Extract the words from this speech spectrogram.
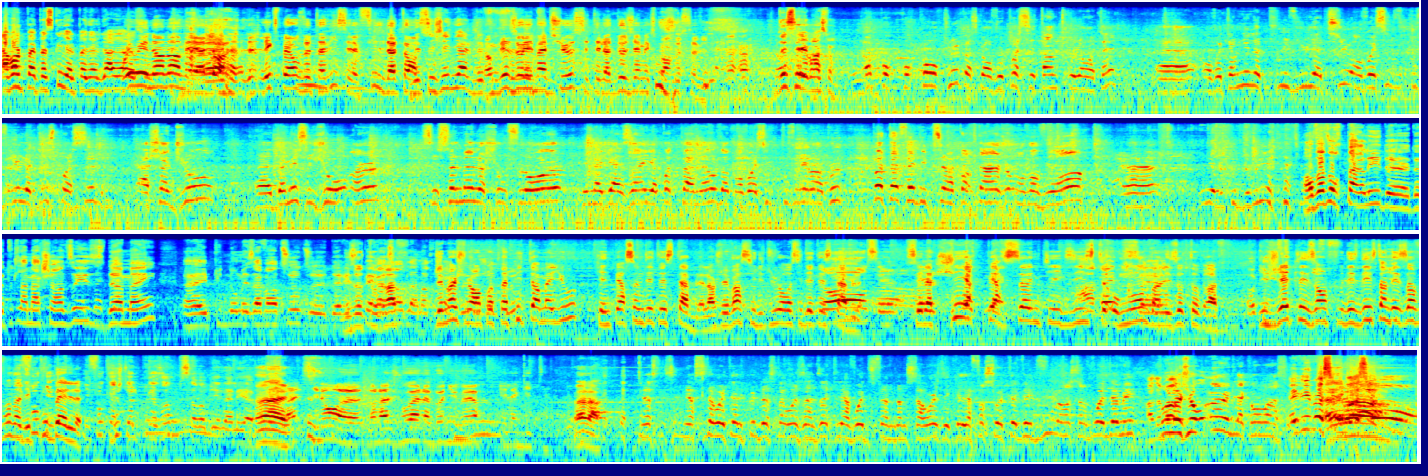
avant le pa- parce qu'il y a le panel derrière. Oui, aussi. oui, non, non, mais attends, l'expérience de ta vie, c'est la file d'attente. Mais c'est génial. mais Donc désolé Mathieu, c'était la deuxième expérience de sa vie. De célébration. Ah, Pour, pour conclure, parce qu'on ne veut pas s'étendre trop longtemps, euh, on va terminer notre preview là-dessus. On va essayer de vous couvrir le plus possible à chaque jour. Euh, demain, c'est le jour 1. C'est seulement le show floor, les magasins, il n'y a pas de panel, donc on va essayer de couvrir un peu. Peut-être faire des petits reportages, on va voir. Euh, il y a beaucoup de bruit. On va vous reparler de, de toute la marchandise demain euh, et puis de nos mésaventures de Les autographes. de la marchandise. Demain, je vais rencontrer. Peter Mayou, qui est une personne détestable. Alors, je vais voir s'il est toujours aussi détestable. C'est- la pire personne qui existe Arrête, au monde dans les autographes. Il jette les, enfants, les destins des enfants dans des que- poubelles. il faut que je te le présente puis ça va bien aller après. Ouais, Ouais, sinon, euh, dans la joie, la bonne humeur et la gaieté. Voilà. Merci, merci d'avoir été à l'écoute de Star Wars Zanza, qui est la voix du fandom Star Wars et que la force soit avec vous. On se revoit demain pour demain. le jour 1 de la convention. Et vive la célébration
